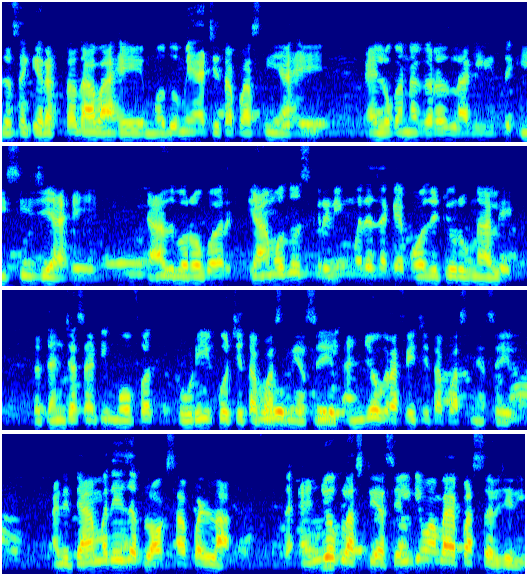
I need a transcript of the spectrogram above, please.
जसं की रक्तदाब आहे मधुमेहाची तपासणी आहे काही लोकांना गरज लागली तर ई सी जी आहे. त्याचबरोबर यामधून स्क्रीनिंगमध्ये जर काही पॉझिटिव्ह रुग्ण आले तर त्यांच्यासाठी मोफत टोडिकोची तपासणी असेल अँजिओग्राफीची तपासणी असेल. आणि त्यामध्ये जर ब्लॉक सापडला तर अँजिओप्लास्टी असेल किंवा बायपास सर्जरी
